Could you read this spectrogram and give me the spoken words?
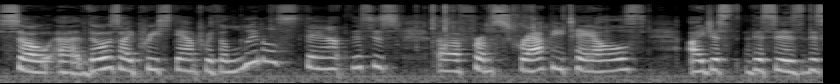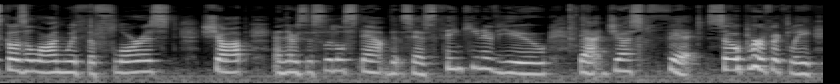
So uh, those I pre-stamped with a little stamp. This is uh, from Scrappy Tails. I just, this is, this goes along with the florist shop. And there's this little stamp that says, thinking of you that just fit so perfectly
